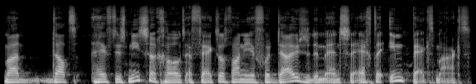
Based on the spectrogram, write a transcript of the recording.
Maar dat heeft dus niet zo'n groot effect als wanneer je voor duizenden mensen echt de impact maakt.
